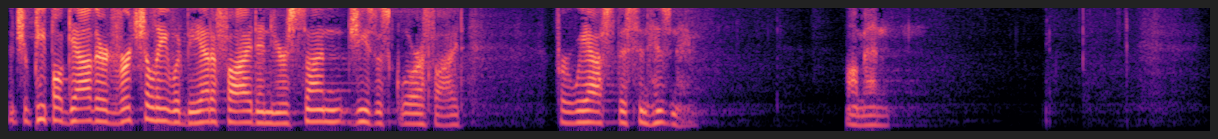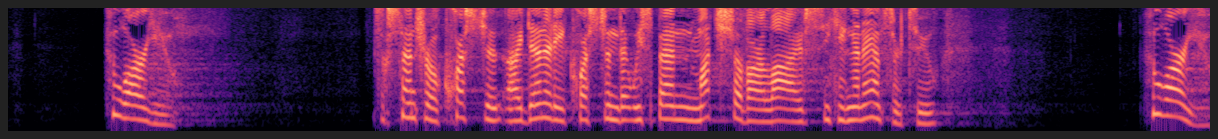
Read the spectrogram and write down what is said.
That your people gathered virtually would be edified and your Son, Jesus, glorified. For we ask this in his name. Amen. Who are you? It's a central question, identity question that we spend much of our lives seeking an answer to. Who are you?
